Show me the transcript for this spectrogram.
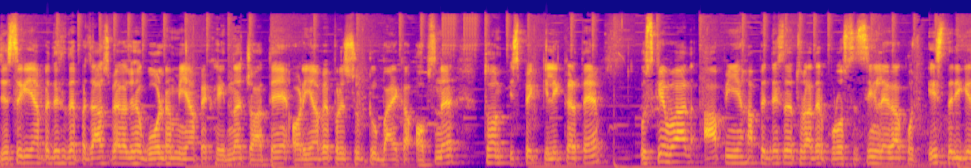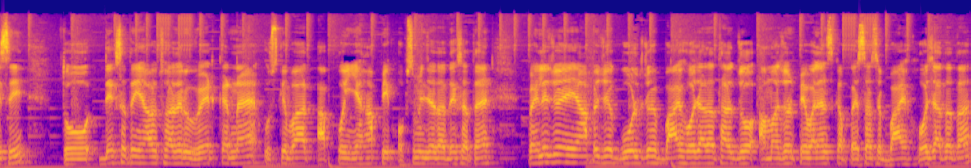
जैसे कि यहाँ पे देख सकते हैं पचास रुपये का जो है गोल्ड हम यहाँ पे खरीदना चाहते हैं और यहाँ पे प्रोसीड टू बाय का ऑप्शन है। तो हम इस पर क्लिक करते हैं। उसके बाद आप यहाँ पे देख सकते हैं थोड़ा देर प्रोसेसिंग लेगा कुछ इस तरीके से। तो देख सकते हैं यहाँ पे थोड़ा देर वेट करना है। उसके बाद आपको यहाँ पे ऑप्शन मिल जाता है, देख सकते हैं। पहले जो है यहाँ पे जो है गोल्ड जो है बाय हो जाता था, जो अमेजोन पे बैलेंस का पैसा से बाय हो जाता था।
